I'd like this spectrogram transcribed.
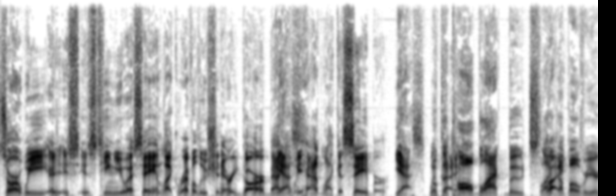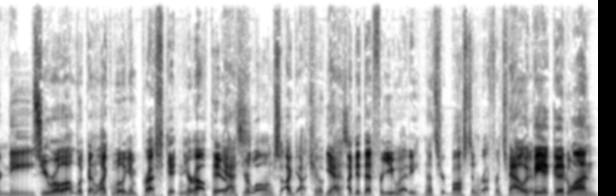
So are we? Is, is Team USA in like Revolutionary garb back Yes. when we had like a saber? yes, with the tall black boots like Right. up over your knees. So you roll out looking like William Prescott, and you're out there Yes. with your long. So I got you. Okay. Yes. I did that for you, Eddie. That's your Boston reference. That right would there. be a good one.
